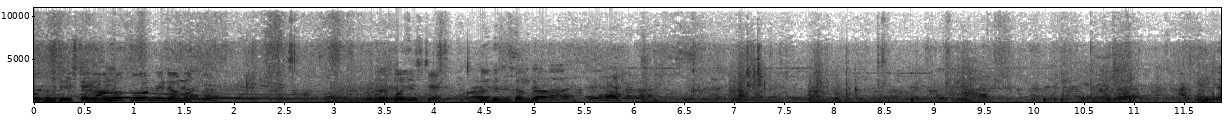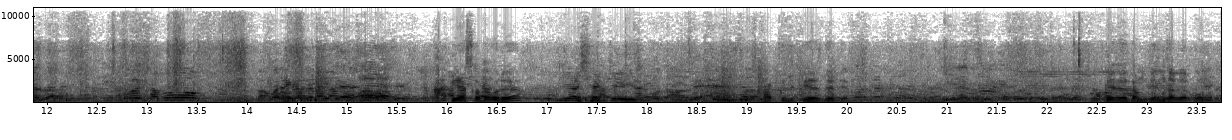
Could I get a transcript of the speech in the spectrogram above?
নতুন তিরিশ টাকা এটাও নতুন এটাও নতুন। দুই কেজি দাম দেখ। পেঁয়াজ কত করে? পেঁয়াজ ষাট কেজি। হাফ কেজি পেঁয়াজ দিয়ে দেন। পেঁয়াজের দাম দিন যাবে আর কমবে।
